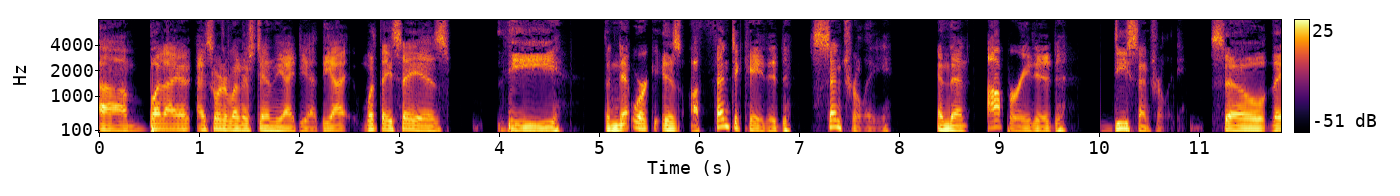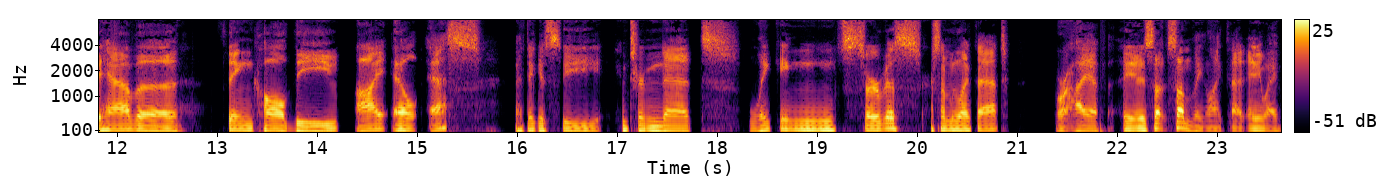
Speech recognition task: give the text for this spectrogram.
um, but I, I sort of understand the idea. The, what they say is the, the network is authenticated centrally and then operated decentrally. So they have a thing called the ILS. I think it's the Internet Linking Service or something like that, or IF, eh, something like that. Anyway,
